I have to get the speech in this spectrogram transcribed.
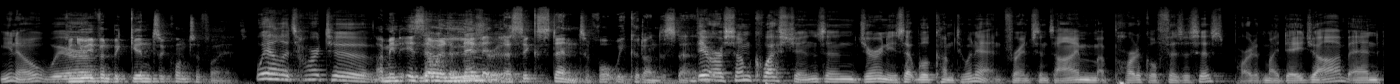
you know, where can you even begin to quantify it? Well, it's hard to. I mean, is there a limitless extent of what we could understand? There are some questions and journeys that will come to an end. For instance, I'm a particle physicist, part of my day job, and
